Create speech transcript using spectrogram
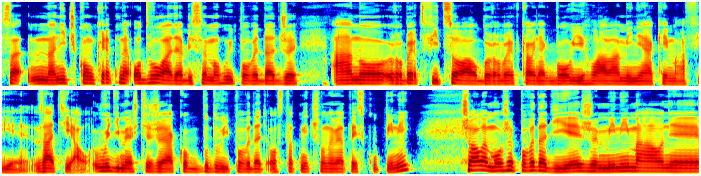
sa na nič konkrétne odvolať, aby sme mohli povedať, že áno, Robert Fico alebo Robert Kaliňák boli hlavami nejakej mafie. Zatiaľ. Uvidíme ešte, že ako budú vypovedať ostatní členovia tej skupiny. Čo ale môže povedať je, že minimálne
